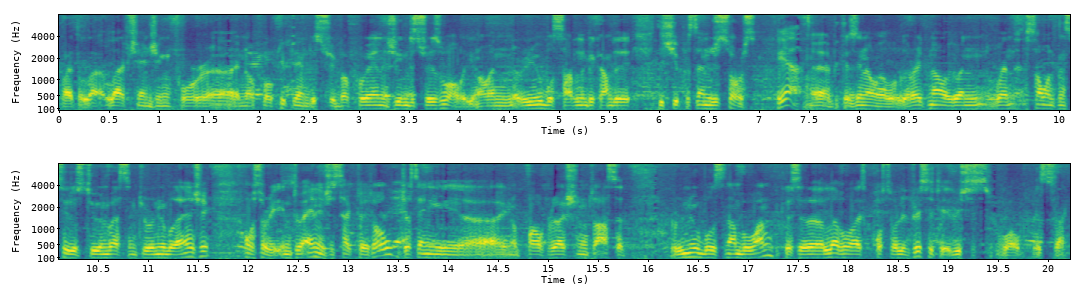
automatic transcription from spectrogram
quite life changing for uh, you know for crypto industry, but for energy industry as well. You know, and renewables suddenly become the, the cheapest energy source. Yeah. Uh, because you know well, right now when when someone considers to invest into renewable energy, or sorry, into energy sector at all, just any uh, you know power production asset, renewables number one because the levelized cost of electricity, which is well, it's like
